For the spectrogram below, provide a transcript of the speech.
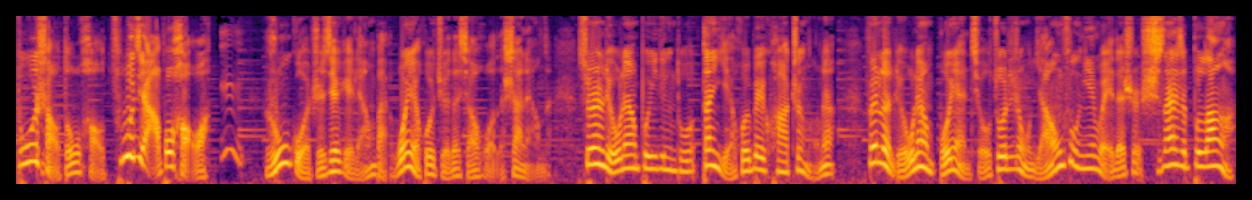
多少都好，作假不好啊。如果直接给两百，我也会觉得小伙子善良的。虽然流量不一定多，但也会被夸正能量。为了流量博眼球，做这种阳奉阴违的事，实在是不浪啊。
